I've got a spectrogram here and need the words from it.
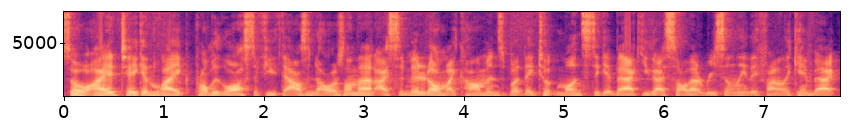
So I had taken like probably lost a few thousand dollars on that. I submitted all my commons, but they took months to get back. You guys saw that recently. They finally came back.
